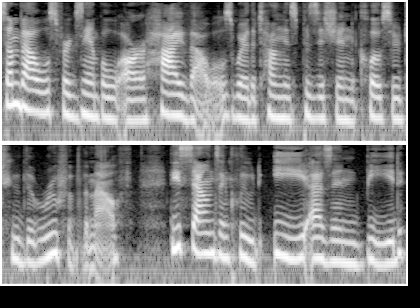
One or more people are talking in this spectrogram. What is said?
Some vowels, for example, are high vowels, where the tongue is positioned closer to the roof of the mouth. These sounds include E as in bead,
